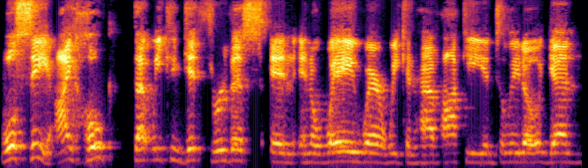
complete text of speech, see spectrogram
we'll see. I hope that we can get through this in in a way where we can have hockey in Toledo again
